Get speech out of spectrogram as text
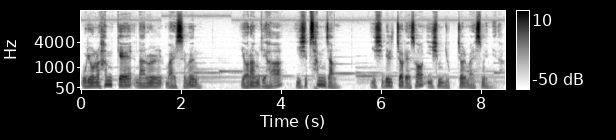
우리 오늘 함께 나눌 말씀은 열왕기하 23장 21절에서 26절 말씀입니다.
